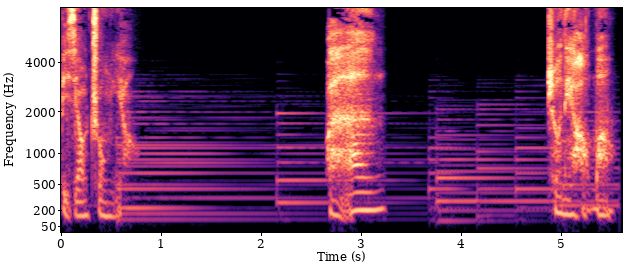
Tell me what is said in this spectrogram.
比较重要。安，祝你好梦。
